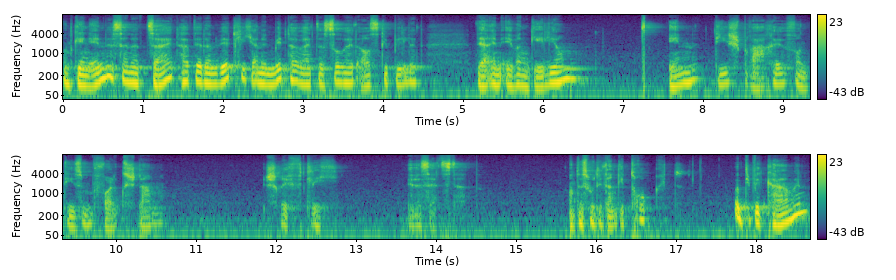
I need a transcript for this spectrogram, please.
Und gegen Ende seiner Zeit hat er dann wirklich einen Mitarbeiter so weit ausgebildet, der ein Evangelium in die Sprache von diesem Volksstamm schriftlich übersetzt hat. Und das wurde dann gedruckt. Und die bekamen,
